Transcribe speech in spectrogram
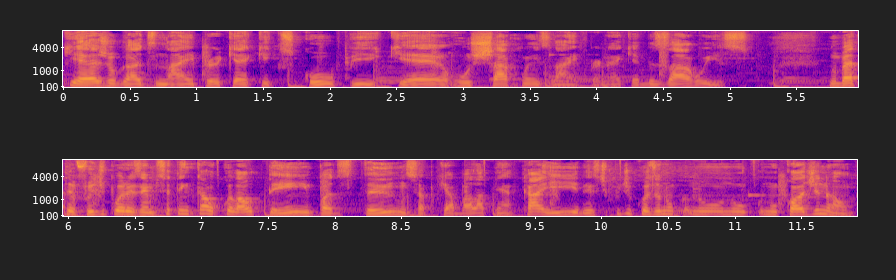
que é jogar de sniper, que é kickscope, que é rushar com sniper, né? Que é bizarro isso. No Battlefield, por exemplo, você tem que calcular o tempo, a distância, porque a bala tenha caído, esse tipo de coisa no, no, no, no COD não.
